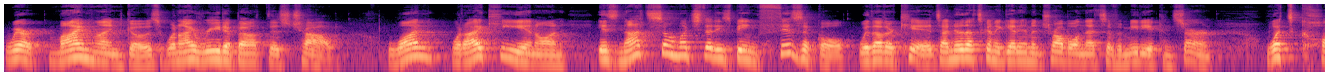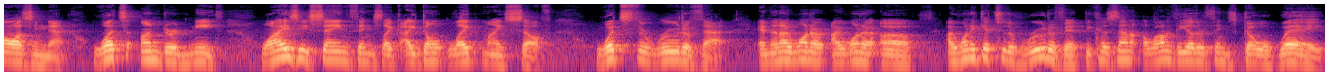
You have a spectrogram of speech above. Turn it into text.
where my mind goes when I read about this child One, what I key in on is not so much that he's being physical with other kids. I know that's going to get him in trouble and that's of immediate concern. What's causing that? What's underneath? Why is he saying things like, I don't like myself? What's the root of that? And then I want to, I want to, uh, I want to get to the root of it because then a lot of the other things go away.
